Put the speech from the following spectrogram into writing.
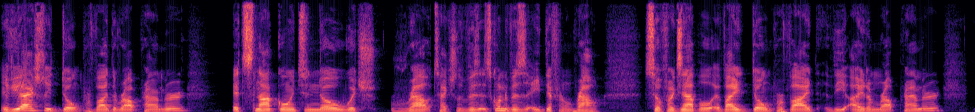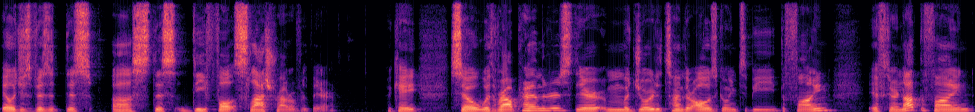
if you actually don't provide the route parameter, it's not going to know which route to actually visit. It's going to visit a different route. So for example, if I don't provide the item route parameter, it'll just visit this uh, this default slash route over there. Okay, so with route parameters, they're majority of the time they're always going to be defined. If they're not defined,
